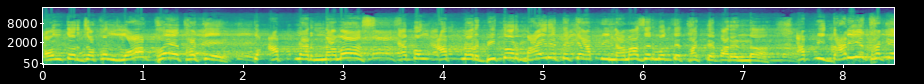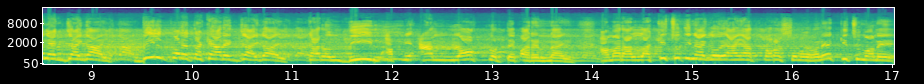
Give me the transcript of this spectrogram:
অন্তর যখন লক হয়ে থাকে, তো আপনার নামাজ এবং আপনার ভিতর বাইরে থেকে আপনি নামাজের মধ্যে থাকতে পারেন না। আপনি দাঁড়িয়ে থাকেন এক জায়গায়, দিল পরে থাকে আরেক জায়গায়, কারণ দিল আপনি আনলক করতে পারেন নাই। আমার আল্লাহ কিছুদিন আগে ওই আয়াত পড়ার সময় অনেক কিছু মনে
